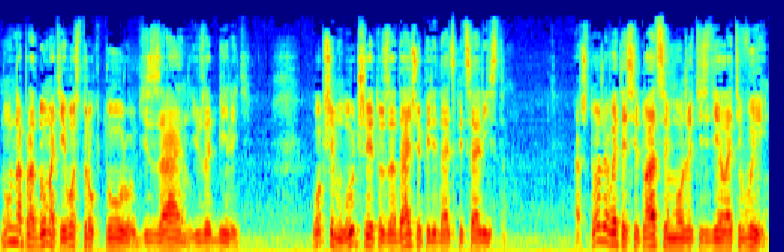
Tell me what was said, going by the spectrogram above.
Нужно продумать его структуру, дизайн, юзабилити. В общем, лучше эту задачу передать специалистам. А что же в этой ситуации можете сделать вы?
